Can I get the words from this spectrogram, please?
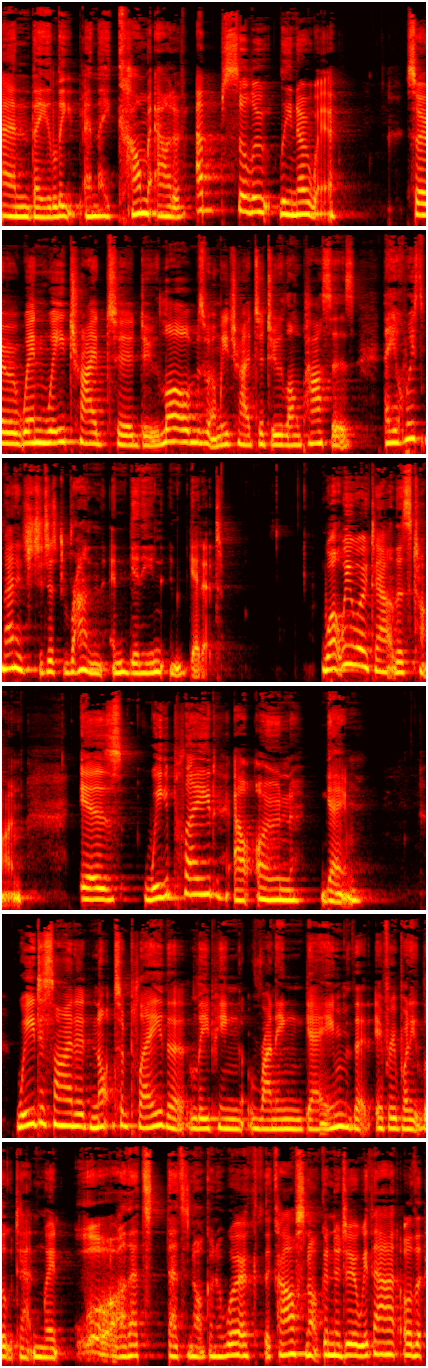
and they leap and they come out of absolutely nowhere. So when we tried to do lobs, when we tried to do long passes, they always managed to just run and get in and get it. What we worked out this time is we played our own game. We decided not to play the leaping running game that everybody looked at and went, "Oh, that's that's not going to work. The calf's not going to do with that, or the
